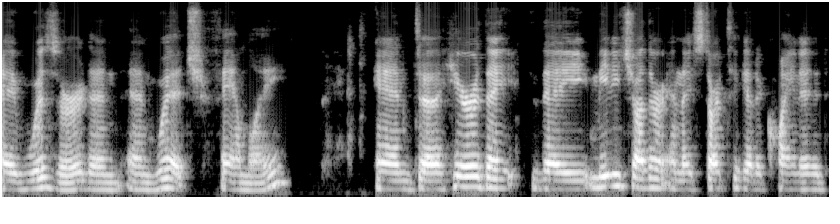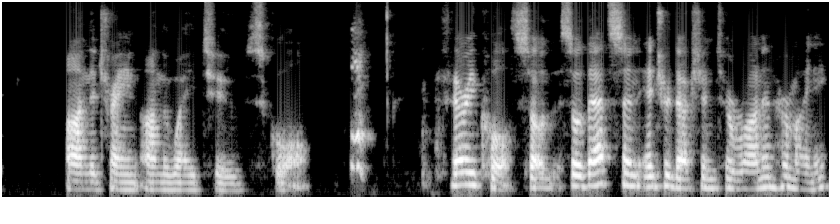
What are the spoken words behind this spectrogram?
a wizard and, and witch family. And uh, here they they meet each other and they start to get acquainted on the train on the way to school. Very cool. So so that's an introduction to Ron and Hermione.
